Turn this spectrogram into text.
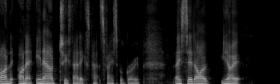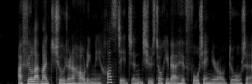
on on a, in our Two Fat Expats Facebook group. They said, "Oh, you know, I feel like my children are holding me hostage," and she was talking about her fourteen year old daughter.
